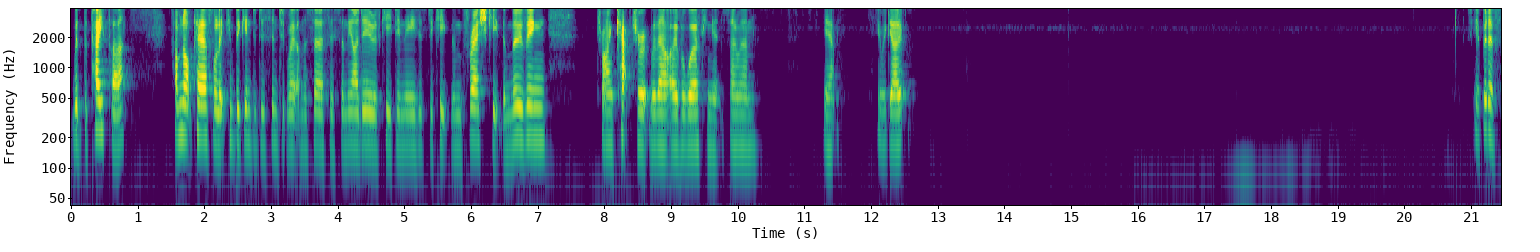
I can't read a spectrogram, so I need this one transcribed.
with the paper, if I'm not careful, it can begin to disintegrate on the surface. And the idea of keeping these is to keep them fresh, keep them moving, try and capture it without overworking it. So, um, yeah, here we go. See a bit of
